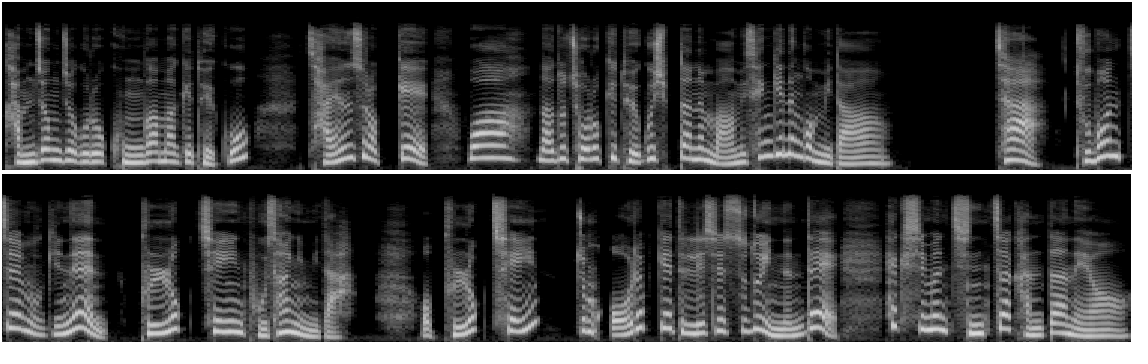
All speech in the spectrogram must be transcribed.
감정적으로 공감하게 되고 자연스럽게 와, 나도 저렇게 되고 싶다는 마음이 생기는 겁니다. 자, 두 번째 무기는 블록체인 보상입니다. 어, 블록체인? 좀 어렵게 들리실 수도 있는데 핵심은 진짜 간단해요.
